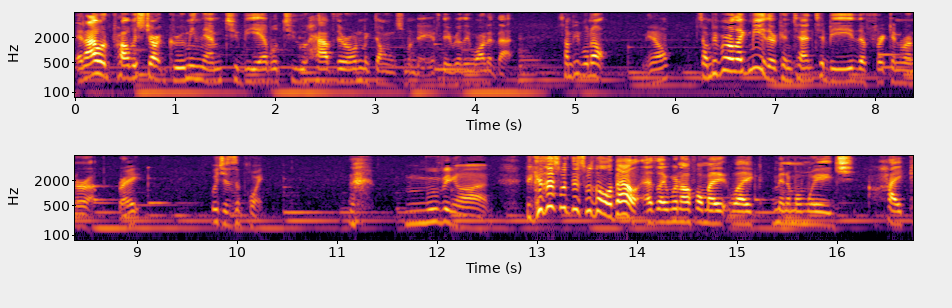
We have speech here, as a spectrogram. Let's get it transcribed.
and I would probably start grooming them to be able to have their own McDonald's one day if they really wanted that. Some people don't, you know? Some people are like me, they're content to be the freaking runner up, right? Which is the point. Moving on. Because that's what this was all about as I went off on my like minimum wage hike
